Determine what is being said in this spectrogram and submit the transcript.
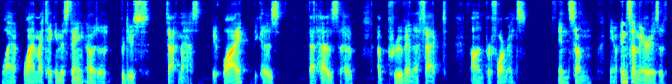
why why am I taking this thing? Oh, to reduce fat mass. Why? Because that has a, a proven effect on performance in some you know in some areas of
